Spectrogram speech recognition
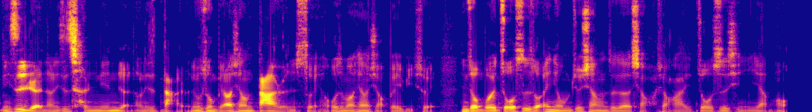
你是人啊，你是成年人啊，你是大人，你为什么不要像大人睡？为什么要像小 baby 睡？你总不会做事说，哎、我们就像这个小小孩做事情一样哦。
